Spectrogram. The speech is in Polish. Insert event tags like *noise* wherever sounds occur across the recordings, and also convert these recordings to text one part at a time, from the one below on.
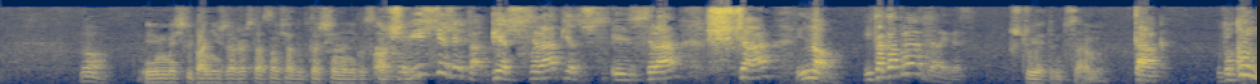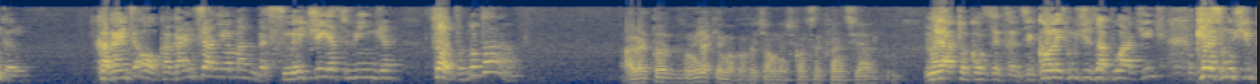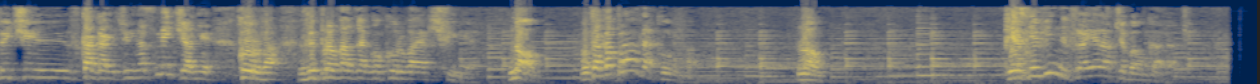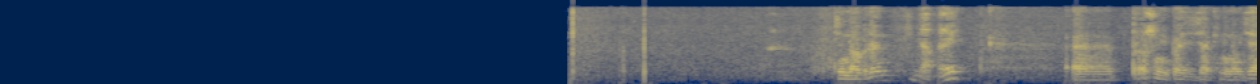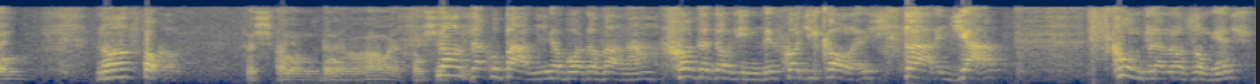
No. I myśli pani, że reszta sąsiadów też się na niego skarży? Oczywiście, że tak. Pies sra, pies y, sra, szcza, no. I taka prawda jest. Szczuje tym psem? Tak. Do kundel. Kagańca, o, kagańca nie ma, bez smyczy jest w windzie. Co to? No tak. Ale to no, jakie mogą wyciągnąć konsekwencje? No jak to konsekwencje? Koleś musi zapłacić, pies musi być y, w kagańcu i na smyczy, a nie, kurwa, wyprowadza go, kurwa, jak świnie. No. No taka prawda, kurwa. No. Pies niewinny, frajera trzeba ukarać. Dzień dobry. Dobry. E, proszę mi powiedzieć, jak minął dzień. No spoko. Coś panią zdenerwowało, jak się... No z zakupami obładowana, wchodzę do windy, wchodzi koleś, stary dziad, z kundlem rozumiesz?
